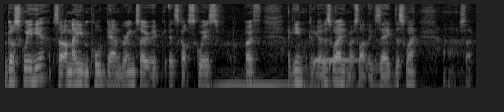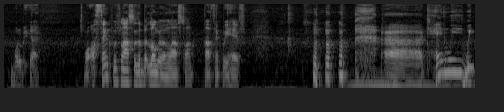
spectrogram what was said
We've got a square here, so I may even pull down green, so it, it's got squares both. Again, we're going to go this way, most likely zag this way. Uh, so, what do we go? Well, I think we've lasted a bit longer than last time. I think we have. uh, can we? We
